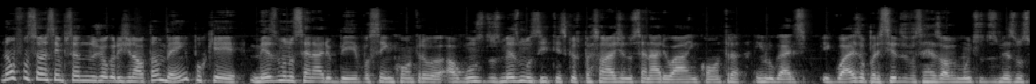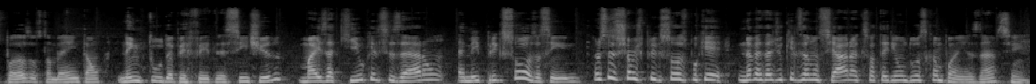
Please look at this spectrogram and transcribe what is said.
Não funciona 100% no jogo original também, porque mesmo no cenário B você encontra alguns dos mesmos itens que os personagens do cenário A encontra em lugares iguais ou parecidos, você resolve muitos dos mesmos puzzles também, então nem tudo é perfeito nesse sentido. Mas aqui o que eles fizeram é meio preguiçoso, assim. Eu não sei se chama de preguiçoso, porque na verdade o que eles anunciaram é que só teriam duas campanhas, né? Sim.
